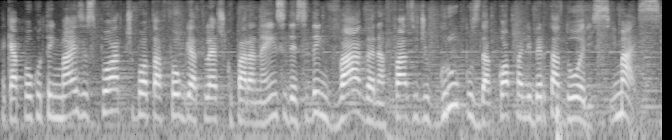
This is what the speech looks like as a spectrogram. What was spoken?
Daqui a pouco tem mais esporte. Botafogo e Atlético Paranaense decidem vaga na fase de grupos da Copa Libertadores. E mais.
